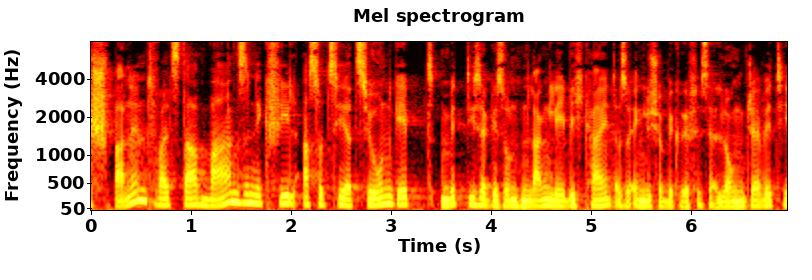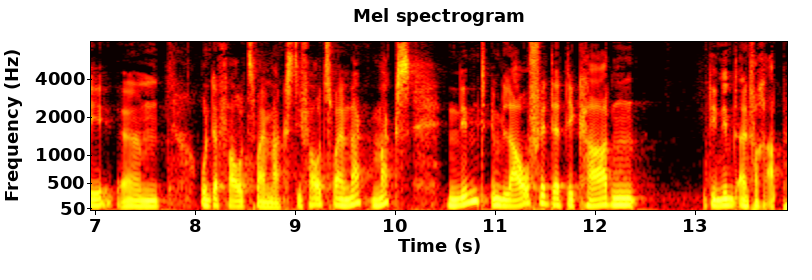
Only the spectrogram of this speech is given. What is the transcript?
Spannend, weil es da wahnsinnig viel Assoziation gibt mit dieser gesunden Langlebigkeit, also englischer Begriff ist ja Longevity, ähm, und der V2 Max. Die V2 Max nimmt im Laufe der Dekaden die nimmt einfach ab.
